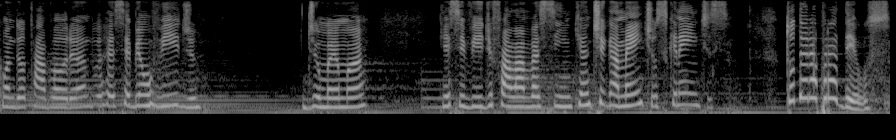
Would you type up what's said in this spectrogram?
quando eu estava orando, eu recebi um vídeo de uma irmã, que esse vídeo falava assim, que antigamente os crentes, tudo era para Deus.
